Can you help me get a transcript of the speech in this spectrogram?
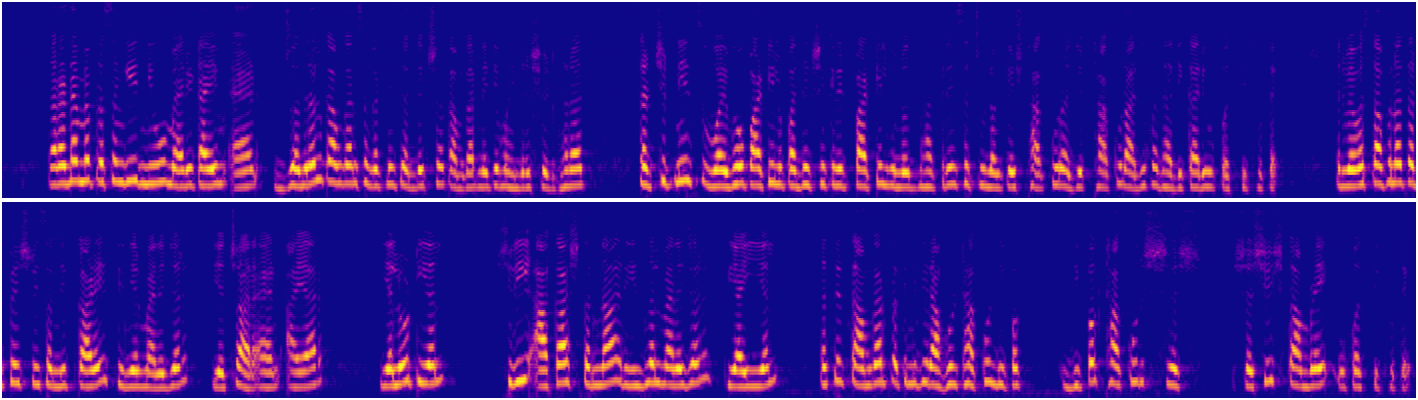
करारनाम्याप्रसंगी न्यू मॅरीटाईम अँड जनरल कामगार संघटनेचे अध्यक्ष कामगार नेते महेंद्र शेटघरत सरचिटणीस वैभव पाटील उपाध्यक्ष किरीट पाटील विनोद म्हात्रे सचिव लंकेश ठाकूर अजित ठाकूर आदी पदाधिकारी उपस्थित होते. तर व्यवस्थापनातर्फे Shri Sandeep Kale senior manager H R and I R L T L Shri Akash Tanna regional manager C I L तसेच कामगार प्रतिनिधी राहुल ठाकूर दीपक दीपक ठाकूर शश शशिष कांबळे उपस्थित होते.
